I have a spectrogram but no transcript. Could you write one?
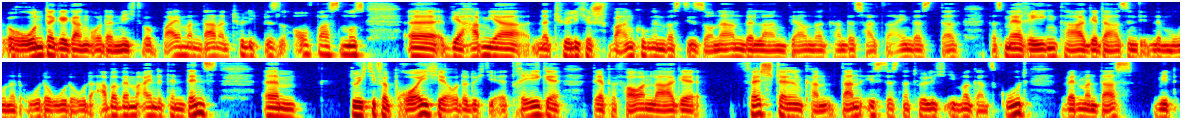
runtergegangen oder nicht. Wobei man da natürlich ein bisschen aufpassen muss. Äh, wir haben ja natürliche Schwankungen, was die Sonne anbelangt. Ja, und dann kann das halt sein, dass, da, dass mehr Regentage da sind in dem Monat oder, oder, oder. Aber wenn man eine Tendenz ähm, durch die Verbräuche oder durch die Erträge der PV-Anlage feststellen kann, dann ist es natürlich immer ganz gut, wenn man das mit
